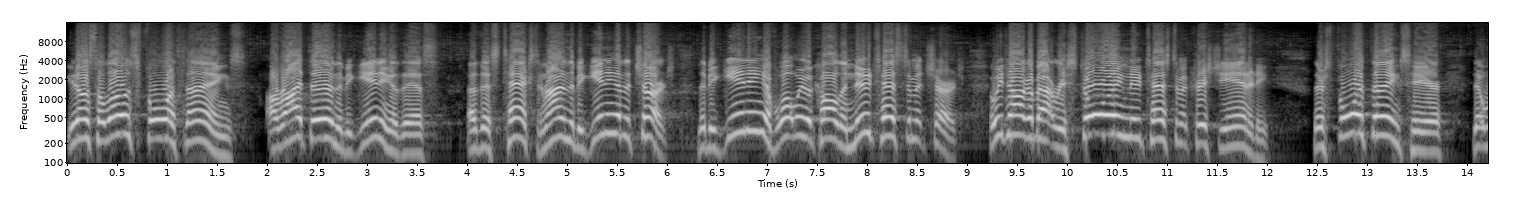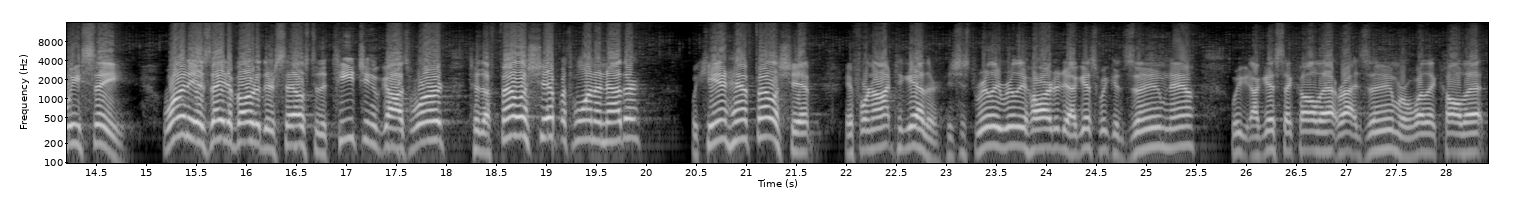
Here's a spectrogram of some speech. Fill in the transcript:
You know, so those four things are right there in the beginning of this of this text and right in the beginning of the church, the beginning of what we would call the New Testament church. We talk about restoring New Testament Christianity. There's four things here that we see. One is they devoted themselves to the teaching of God's word, to the fellowship with one another. We can't have fellowship if we're not together. It's just really, really hard to do. I guess we could Zoom now. We, I guess they call that, right, Zoom, or what do they call that?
